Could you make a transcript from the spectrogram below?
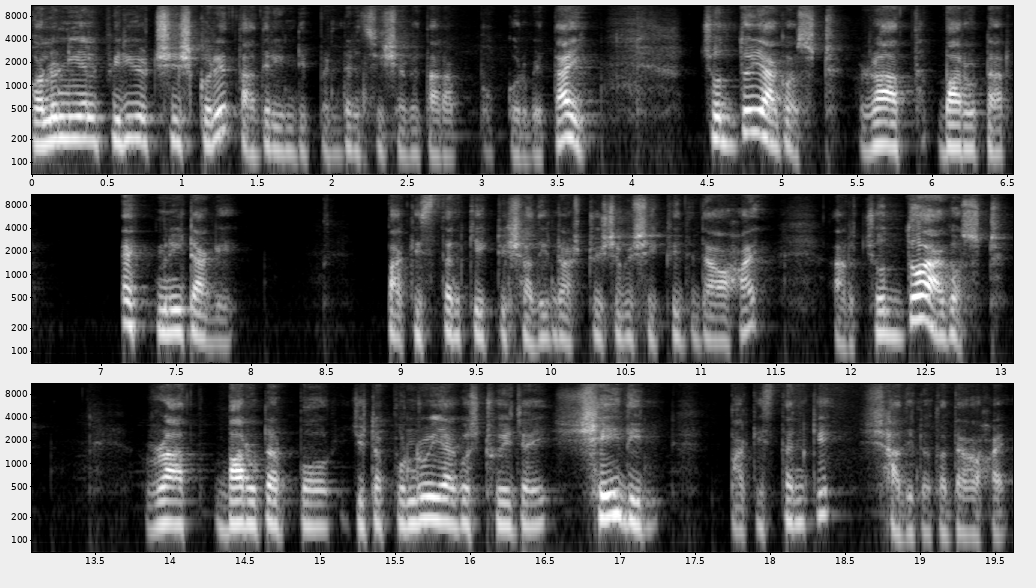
কলোনিয়াল পিরিয়ড শেষ করে তাদের ইন্ডিপেন্ডেন্স হিসেবে তারা ভোগ করবে। তাই চোদ্দোই আগস্ট রাত বারোটার এক মিনিট আগে পাকিস্তানকে একটি স্বাধীন রাষ্ট্র হিসেবে স্বীকৃতি দেওয়া হয় আর চোদ্দ আগস্ট রাত বারোটার পর যেটা পনেরোই আগস্ট হয়ে যায়, সেই দিন পাকিস্তানকে স্বাধীনতা দেওয়া হয়।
